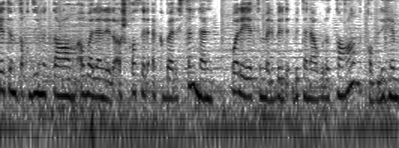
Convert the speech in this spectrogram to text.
يتم تقديم الطعام أولا للأشخاص الأكبر سنا ولا يتم البدء بتناول الطعام قبلهم.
